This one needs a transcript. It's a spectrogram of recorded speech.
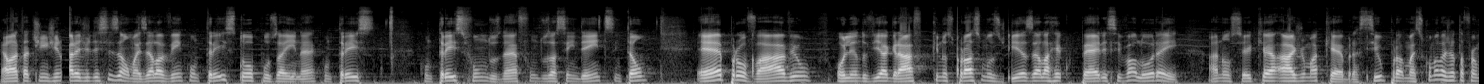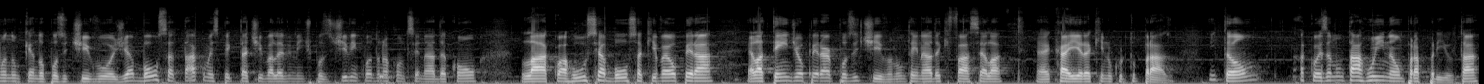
Ela tá atingindo área de decisão, mas ela vem com três topos aí, né? Com três, com três fundos, né? Fundos ascendentes. Então, é provável, olhando via gráfico, que nos próximos dias ela recupere esse valor aí, a não ser que haja uma quebra. Se o, mas como ela já está formando um candle positivo hoje, a bolsa está com uma expectativa levemente positiva, enquanto não acontecer nada com lá com a Rússia, a bolsa aqui vai operar, ela tende a operar positivo, não tem nada que faça ela é, cair aqui no curto prazo. Então a coisa não está ruim não para Prio, tá?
